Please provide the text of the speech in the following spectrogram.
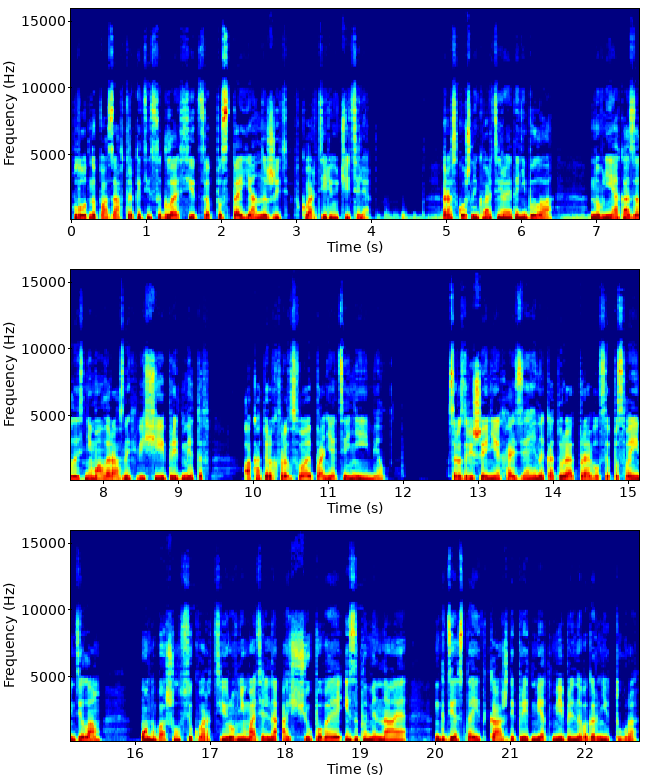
плотно позавтракать и согласиться постоянно жить в квартире учителя. Роскошной квартира это не была, но в ней оказалось немало разных вещей и предметов, о которых Франсуа и понятия не имел. С разрешения хозяина, который отправился по своим делам, он обошел всю квартиру, внимательно ощупывая и запоминая – где стоит каждый предмет мебельного гарнитура,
